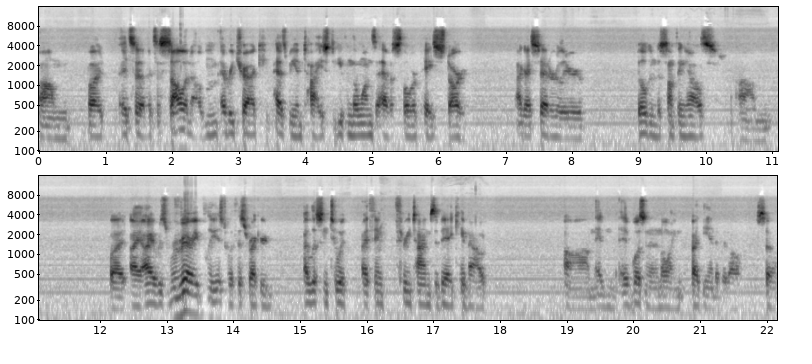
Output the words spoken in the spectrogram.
um, but it's a it's a solid album. Every track has me enticed, even the ones that have a slower pace start. Like I said earlier, build into something else. Um, but I, I was very pleased with this record. I listened to it, I think, three times the day it came out, um, and it wasn't annoying by the end of it all. So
